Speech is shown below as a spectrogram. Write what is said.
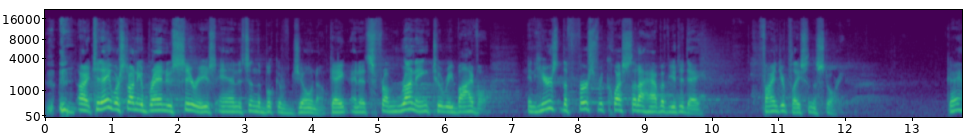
All right, today we're starting a brand new series, and it's in the book of Jonah, okay? And it's from running to revival. And here's the first request that I have of you today find your place in the story, okay?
